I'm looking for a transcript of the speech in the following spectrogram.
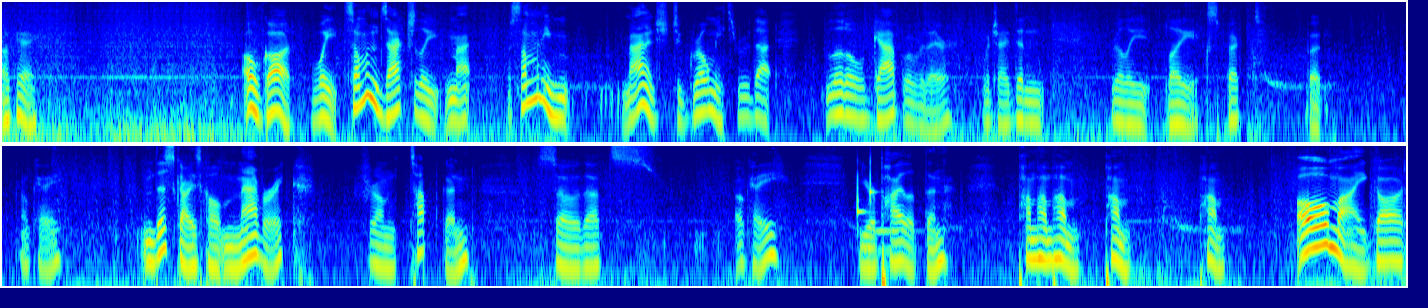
Okay. Oh god. Wait. Someone's actually ma somebody managed to grow me through that little gap over there, which I didn't really bloody expect, but okay. And this guy's called Maverick from Top Gun, so that's okay. You're a pilot then. Pum pum pum pum pum. Oh my god.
